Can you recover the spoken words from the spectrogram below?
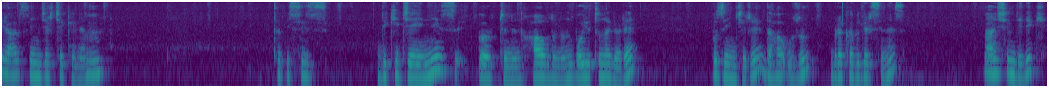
Biraz zincir çekelim. Tabi siz dikeceğiniz örtünün, havlunun boyutuna göre bu zinciri daha uzun bırakabilirsiniz. Ben şimdilik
